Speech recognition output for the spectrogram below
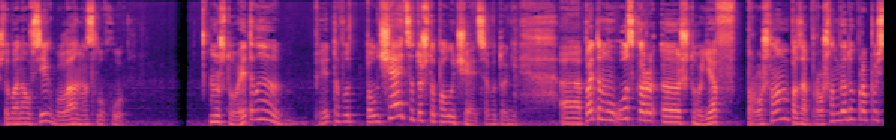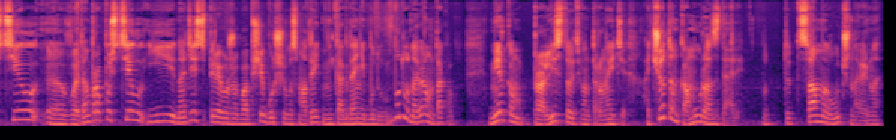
Чтобы она у всех была на слуху. Ну что, этого это вот получается то, что получается в итоге. А, поэтому Оскар, э, что я в прошлом, позапрошлом году пропустил, э, в этом пропустил, и надеюсь, теперь я уже вообще больше его смотреть никогда не буду. Буду, наверное, так вот мельком пролистывать в интернете, а что там кому раздали. Вот это самое лучшее, наверное,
